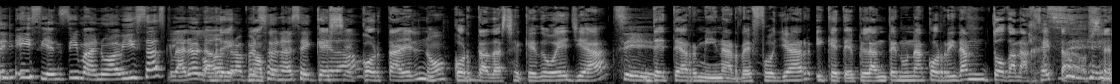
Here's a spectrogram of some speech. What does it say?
Sí. Y si encima no avisas, claro, la Hombre, otra no, persona se que queda. se corta él, ¿no? Cortada se quedó ella Sí. de terminar de follar y que te planten una corrida en toda la jeta. O sea,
